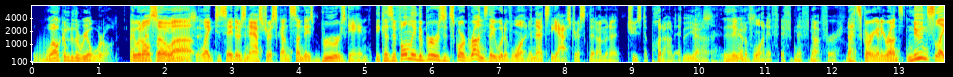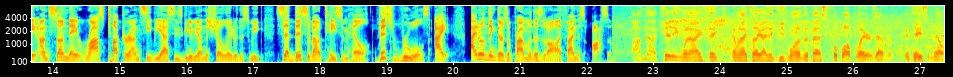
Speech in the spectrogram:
welcome to the real world. I would And that's what also uh, like to say there's an asterisk on Sunday's Brewers game because if only the Brewers had scored runs, they would have won, and that's the asterisk that I'm going to choose to put on it. Yes. Uh, they would have won if, if if not for not scoring any runs. Noon slate on Sunday. Ross Tucker on CBS, who's going to be on the show later this week, said this about Taysom Hill. This rules. I I don't think there's a problem with this at all. I find this awesome. I'm not kidding when I think, and when I tell you I think he's one of the best football players ever in Taysom Hill.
